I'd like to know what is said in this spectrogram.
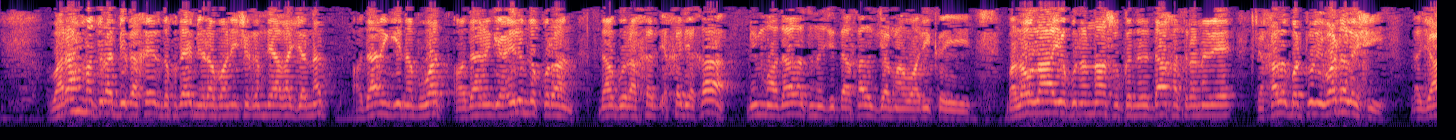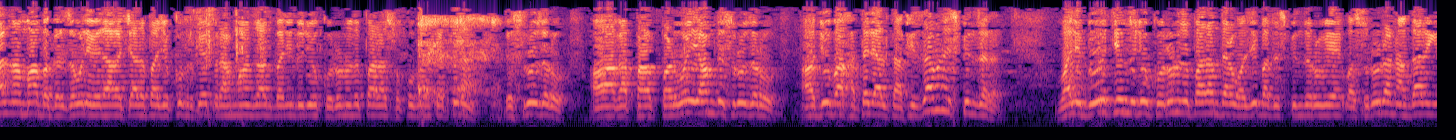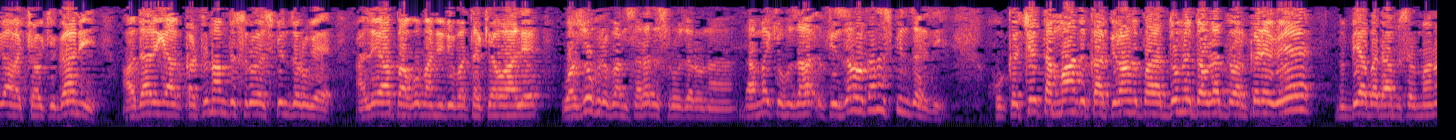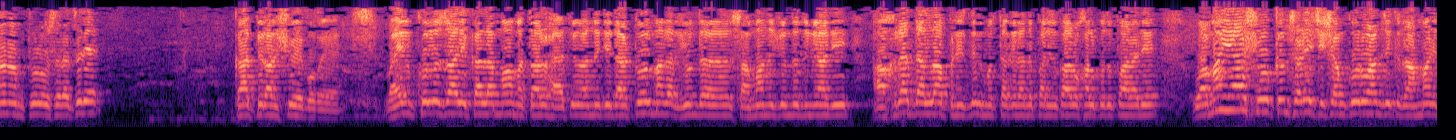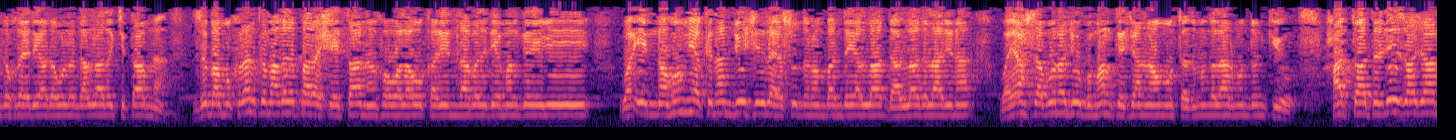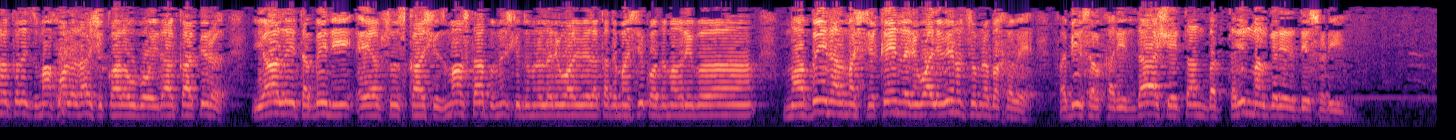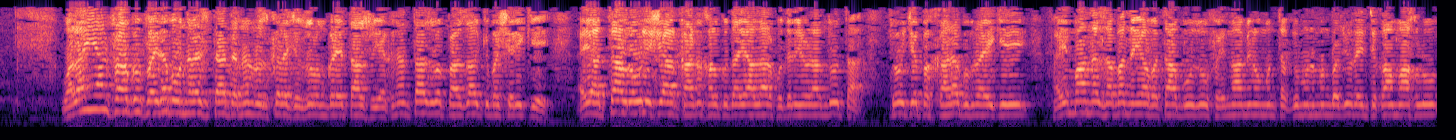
ورحمت ربک خیر د خدای مهرباني چې کوم دی هغه جنت او دانګي نبوت او دانګي علم د قران دا ګوره خدیخه مما داغتنه چې داخل جمعواري کوي بلولا یکون الناس کنه دا خطر نه وي چې خلک به ټولي وډل شي دا جاننا ما بغرزولې وی دا چې په کفر کې رحمان ذات باندې د یو کورونو لپاره سقوط کړتنه د سرو زرو او هغه پړوي هم د سرو زرو او جو با خطر التفیزه من سپینزره ولی بیوتیم د جو کورونو لپاره دروازې به د سپین زرو وي وسرورا نه دارنګه چوکیګانی او دارنګه کټونه هم د سرو سپین زرو وي علیا په غو باندې دی وته کېواله وزخر بن سره د سرو زرونه د مکه فزا وکنه سپین زر دي خو کچه ته ما د کافرانو لپاره دومره دولت ورکړې وي نو بیا به د مسلمانانو ټول سره سره کافران شوی بوي وین کل ذالک لما متاع الحیات و نجد ټول مگر ژوند سامان ژوند دنیا دی اخرت د الله پنځ دل متقین د پرېزګار خلکو ته پاره دی و ما یا شو کوم سړی چې شمکور وان ذکر رحمان د خدای دی یاد ول د الله د کتاب نه زبا مقرر کوم هغه لپاره شیطان فولو کرین دا بل دی ملګری وی و انهم یقینا جو چې لا یسودون بندي الله د الله د لارینا و یحسبون جو ګمان کې چې الله مو تزمنګ لار مندون کیو حتی تر دې ځاجانو کله زما خو له راشي قال او بویدا کافر یا لی تبنی ای افسوس کاش زما ستا په منځ کې دومره لري والي ویل کده مشرق او د مغرب ما بین المشرقین لري والي وینو څومره بخوي فبیس القرین دا شیطان بدترین ملګری دې سړی ولا ينفعكم فائدہ به نه رستا ته نن روز کله چې ظلم کړي تاسو یقینا تاسو په عذاب کې بشری کې ایا تا ورول شي کان خلکو ته یا الله خدای له وړاندو ته څوک چې په خراب گمراهي کې فایمان زبن یا بتا بوزو فینا من منتقمون من بجو انتقام اخلو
